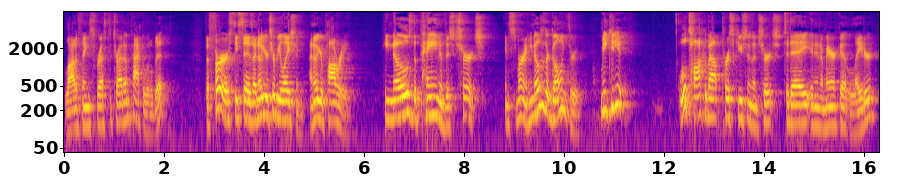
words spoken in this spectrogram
A lot of things for us to try to unpack a little bit. The first, he says, I know your tribulation. I know your poverty. He knows the pain of this church in Smyrna. He knows what they're going through. I mean, can you. We'll talk about persecution in the church today and in America later.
